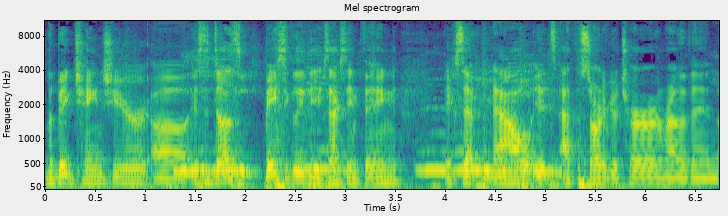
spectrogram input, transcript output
the big change here uh, is it does basically the exact same thing, except now it's at the start of your turn rather than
